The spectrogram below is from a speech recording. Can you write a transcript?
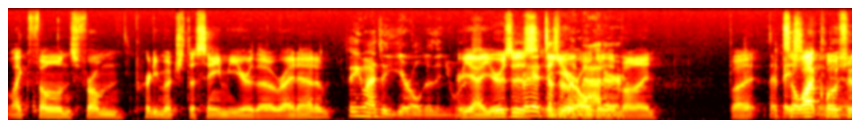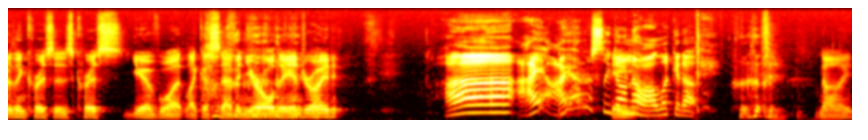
like phones from pretty much the same year, though, right, Adam? I think mine's a year older than Or, yours. yeah, yours is it a doesn't year really older matter. than mine, but They're it's a lot basically closer new. than Chris's. Chris, you have what, like a seven-year-old Android? Uh, I I honestly don't Eight. know. I'll look it up. Nine,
